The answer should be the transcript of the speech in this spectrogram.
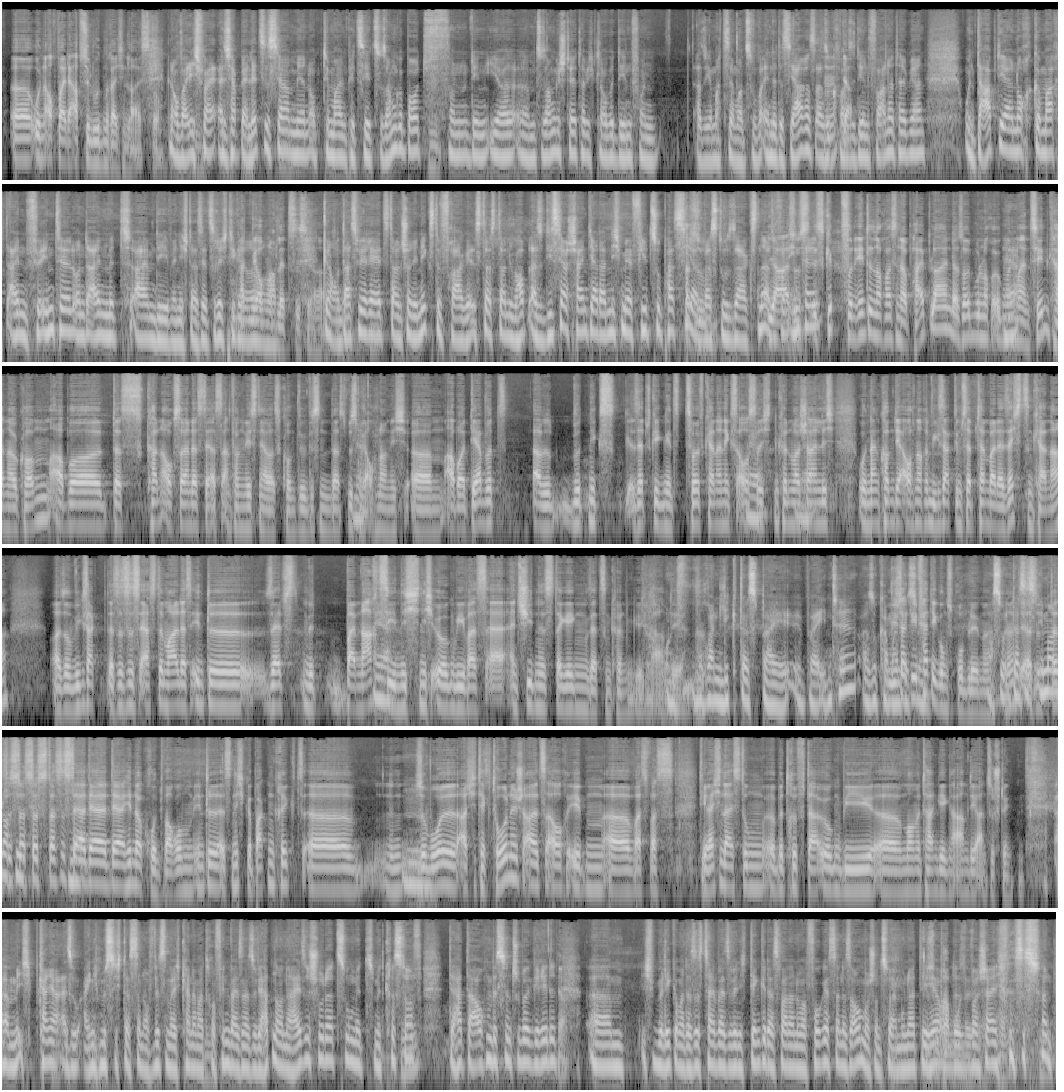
äh, und auch bei der absoluten Rechenleistung. Genau, weil ich also ich habe ja letztes Jahr mir einen optimalen PC zusammengebaut, mhm. von den ihr ähm, zusammengestellt habt. Ich glaube, den von also ihr macht es ja mal zu Ende des Jahres, also mhm, quasi ja. den vor anderthalb Jahren. Und da habt ihr ja noch gemacht, einen für Intel und einen mit AMD, wenn ich das jetzt richtig erinnere. wir auch noch letztes Jahr. Genau, und das wäre jetzt dann schon die nächste Frage. Ist das dann überhaupt, also dieses Jahr scheint ja dann nicht mehr viel zu passieren, also, was du sagst. Ne? Also ja, also es, es, gibt von Intel noch was in der Pipeline, da soll wohl noch irgendwann ja. mal ein 10-Kanner kommen, aber das kann auch sein, dass der erst Anfang nächsten Jahres kommt. Wir wissen, das wissen ja. wir auch noch nicht. Ähm, aber der wird also wird nichts, selbst gegen den 12-Kerner nichts ausrichten können wahrscheinlich. Und dann kommt ja auch noch, wie gesagt, im September der 16-Kerner. Also wie gesagt, das ist das erste Mal, dass Intel selbst mit beim Nachziehen ja. nicht, nicht irgendwie was äh, Entschiedenes dagegen setzen können gegen AMD. Und woran liegt das bei, bei Intel? Also kann man wie gesagt, die Fertigungsprobleme. Ach so, ne? das ist also immer das noch ist, das, das, das ist ja. der, der, der Hintergrund, warum Intel es nicht gebacken kriegt, äh, mhm. sowohl architektonisch als auch eben äh, was, was die Rechenleistung äh, betrifft, da irgendwie äh, momentan gegen AMD anzustinken. Ähm, ich kann ja, also eigentlich müsste ich das dann auch wissen, weil ich kann ja mal mhm. darauf hinweisen. Also wir hatten auch eine heiße Show dazu mit, mit Christoph. Mhm. Der hat da auch ein bisschen drüber geredet. Ja. Ähm, ich überlege mal, das ist teilweise, wenn ich denke, das war dann immer vorgestern, ist auch immer schon zwei Monate her. Und das wahrscheinlich ja. ist schon,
